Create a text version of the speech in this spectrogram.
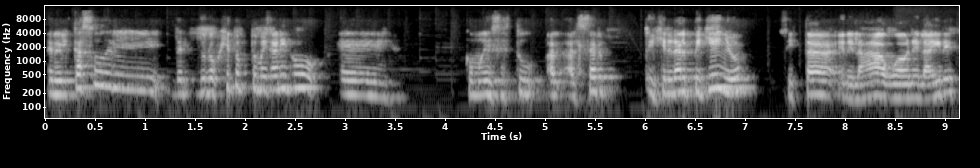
En el caso del, del, objeto optomecánico, eh, como dices tú, al, ser en general pequeño, si está en el agua o en el aire,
